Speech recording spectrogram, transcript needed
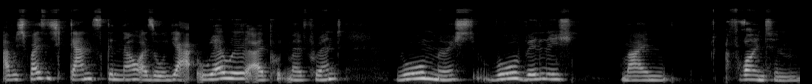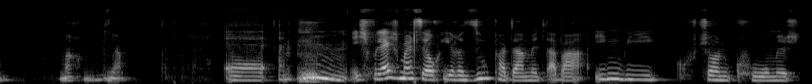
aber ich weiß nicht ganz genau. Also ja, where will I put my friend? Wo möchte, wo will ich mein Freundin machen? Ja. Äh, ich vielleicht meinst ja auch ihre Super damit, aber irgendwie schon komisch.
